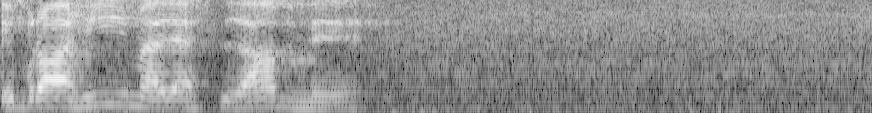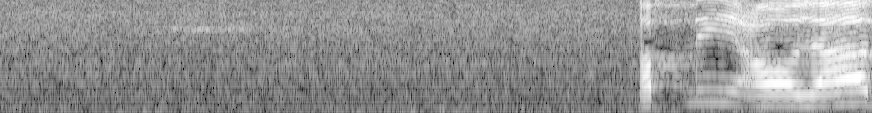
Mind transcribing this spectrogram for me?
ابراہیم علیہ السلام نے اپنی اولاد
